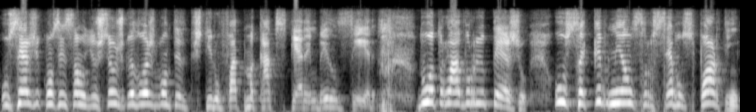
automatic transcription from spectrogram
o Sérgio Conceição e os seus jogadores vão ter de vestir o fato de macaco se querem vencer. Do outro lado do Rio Tejo, o Sacabenense recebe o Sporting.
